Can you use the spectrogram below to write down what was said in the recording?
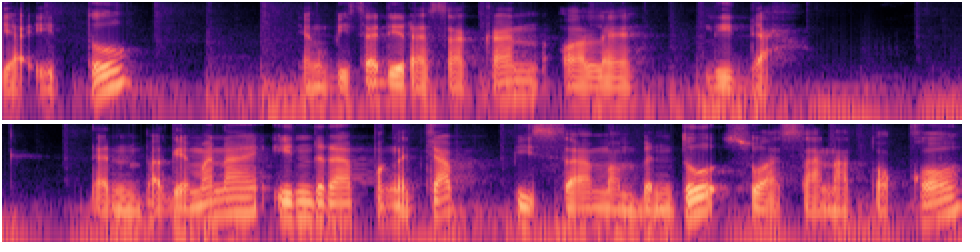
yaitu yang bisa dirasakan oleh lidah. Dan bagaimana indera pengecap bisa membentuk suasana toko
